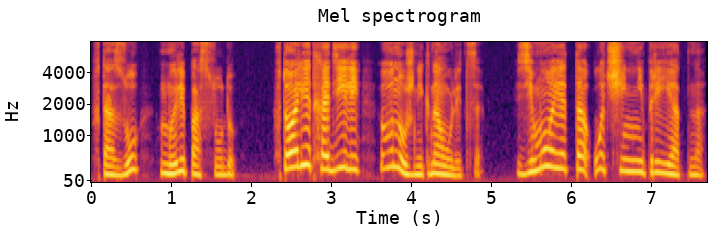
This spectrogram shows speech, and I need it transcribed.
в тазу мыли посуду. В туалет ходили в нужник на улице. Зимой это очень неприятно.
